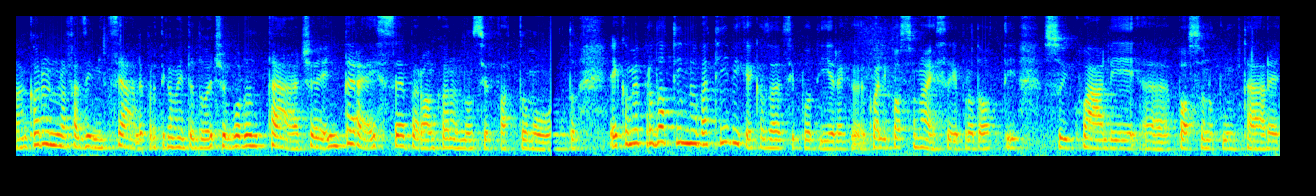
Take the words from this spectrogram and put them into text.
ancora in una fase iniziale, praticamente dove c'è volontà, c'è interesse, però ancora non si è fatto molto. E come prodotti innovativi che cosa si può dire? Quali possono essere i prodotti sui quali eh, possono puntare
